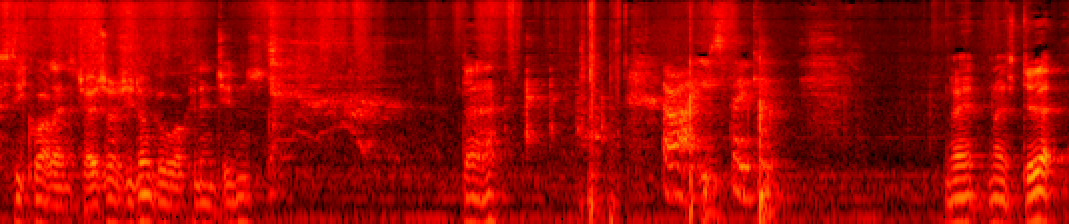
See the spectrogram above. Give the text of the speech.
Three quarter length trousers, you don't go walking in jeans. Duh. All right, you've spoken. Right, let's do it.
